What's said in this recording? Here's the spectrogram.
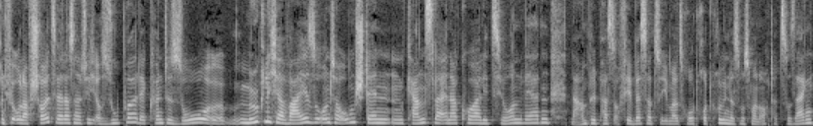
Und für Olaf Scholz wäre das natürlich auch super. Der könnte so äh, möglicherweise unter Umständen Kanzler einer Koalition werden. Eine Ampel passt auch viel besser zu ihm als Rot-Rot-Grün, das muss man auch dazu sagen.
